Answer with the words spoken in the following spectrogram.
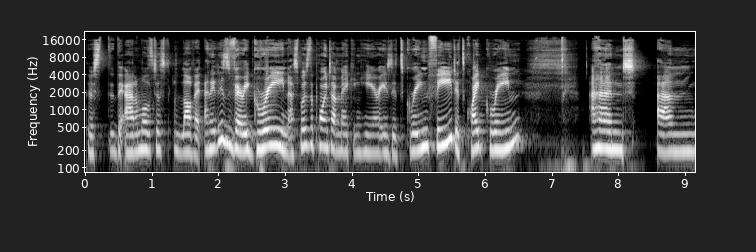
there's the animals just love it. And it is very green. I suppose the point i'm making here is it's green feed. It's quite green. And um,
